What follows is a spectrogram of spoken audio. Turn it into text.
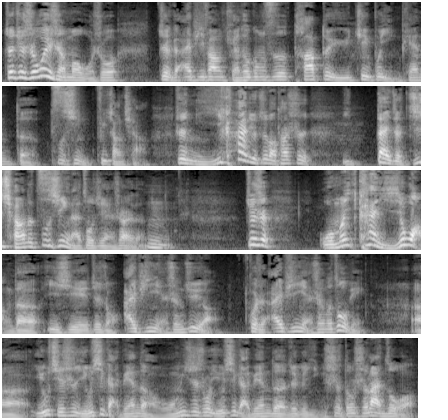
这就是为什么我说这个 IP 方拳头公司，它对于这部影片的自信非常强，就是你一看就知道它是以带着极强的自信来做这件事儿的。嗯，就是我们看以往的一些这种 IP 衍生剧啊，或者 IP 衍生的作品，呃，尤其是游戏改编的，我们一直说游戏改编的这个影视都是烂作，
